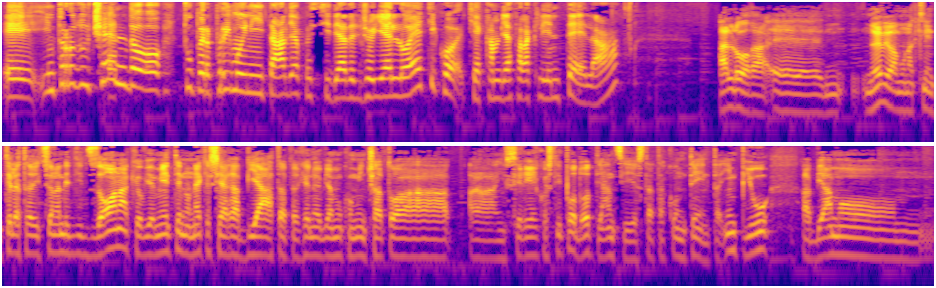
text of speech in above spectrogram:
e introducendo tu per primo in Italia quest'idea del gioiello etico, ti è cambiata la clientela? Allora, ehm, noi avevamo una clientela tradizionale di zona che ovviamente non è che si è arrabbiata perché noi abbiamo cominciato a, a inserire questi prodotti, anzi è stata contenta. In più abbiamo mh,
